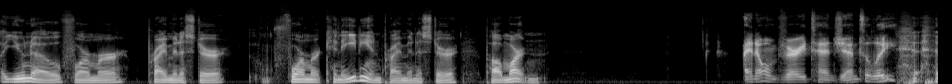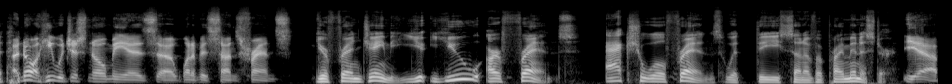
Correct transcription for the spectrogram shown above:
Uh, you know, former Prime Minister, former Canadian Prime Minister Paul Martin. I know him very tangentially. uh, no, he would just know me as uh, one of his son's friends. Your friend Jamie. You you are friends, actual friends with the son of a prime minister. Yeah.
